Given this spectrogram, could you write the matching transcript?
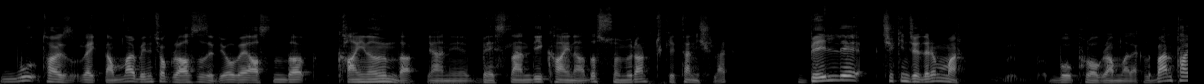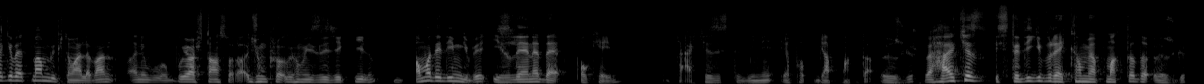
bu tarz reklamlar beni çok rahatsız ediyor ve aslında kaynağın da yani beslendiği kaynağı da sömüren, tüketen işler. Belli çekincelerim var bu programla alakalı. Ben takip etmem büyük ihtimalle. Ben hani bu, bu yaştan sonra Acun programı izleyecek değilim. Ama dediğim gibi izleyene de okeyim. Herkes istediğini yap yapmakta özgür. Ve herkes istediği gibi reklam yapmakta da özgür.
